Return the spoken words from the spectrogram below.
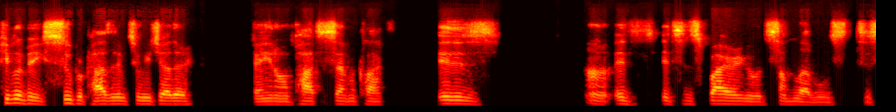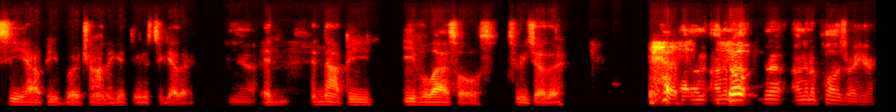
People are being super positive to each other. And, you know, on pots at seven o'clock. It is. Uh, it's it's inspiring on some levels to see how people are trying to get through this together yeah and and not be evil assholes to each other. Yes. I'm, I'm, gonna, So- I'm gonna I'm gonna pause right here.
